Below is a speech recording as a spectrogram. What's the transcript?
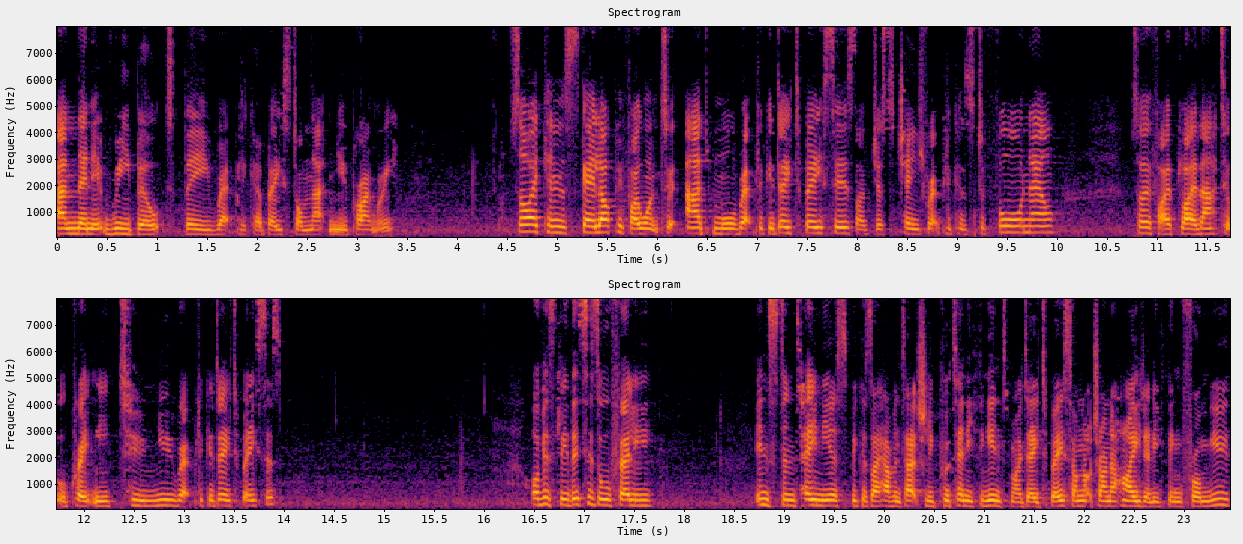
and then it rebuilt the replica based on that new primary. So I can scale up if I want to add more replica databases. I've just changed replicas to four now. So if I apply that, it will create me two new replica databases. Obviously, this is all fairly instantaneous because I haven't actually put anything into my database. I'm not trying to hide anything from you.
